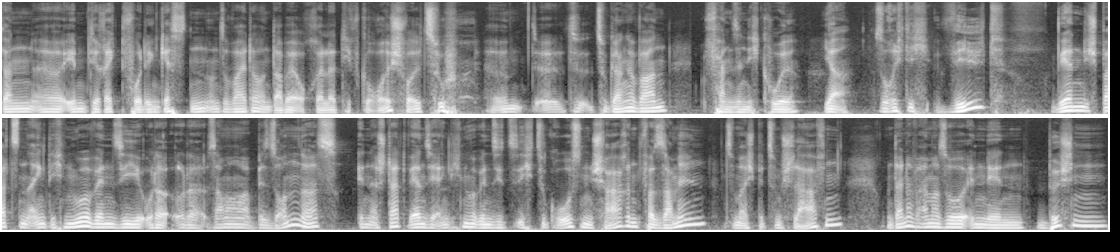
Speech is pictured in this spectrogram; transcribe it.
dann äh, eben direkt vor den Gästen und so weiter und dabei auch relativ geräuschvoll zu, ähm, äh, zu, zugange waren, fanden sie nicht cool. Ja, so richtig wild werden die Spatzen eigentlich nur, wenn sie, oder, oder sagen wir mal besonders in der Stadt werden sie eigentlich nur, wenn sie sich zu großen Scharen versammeln, zum Beispiel zum Schlafen, und dann auf einmal so in den Büschen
